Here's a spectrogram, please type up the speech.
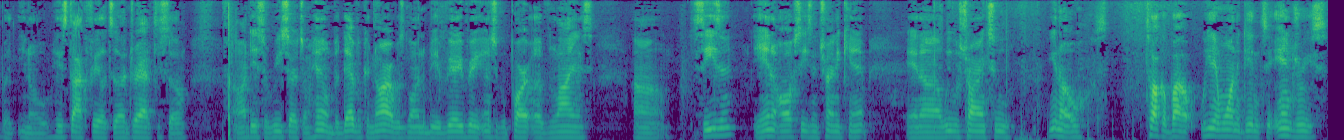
But you know, his stock fell to undrafted, so uh, I did some research on him. But Devon Kennard was going to be a very, very integral part of the Lions' um, season in an off-season training camp, and uh, we was trying to, you know, talk about. We didn't want to get into injuries.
